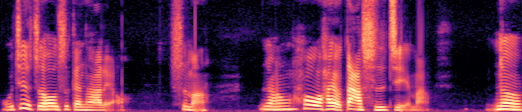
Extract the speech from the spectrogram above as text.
我记得之后是跟她聊，是吗？然后还有大师姐嘛，那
